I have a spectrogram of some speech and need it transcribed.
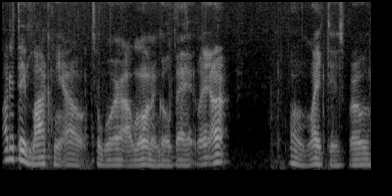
Why did they lock me out to where I want to go back? Like I, I don't like this, bro.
